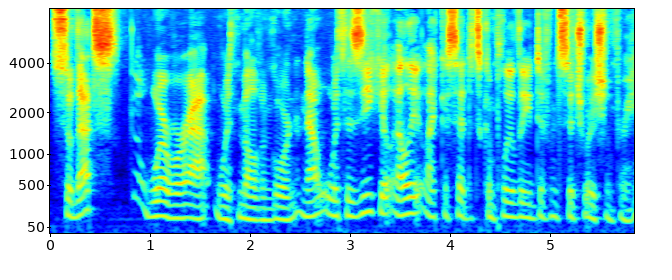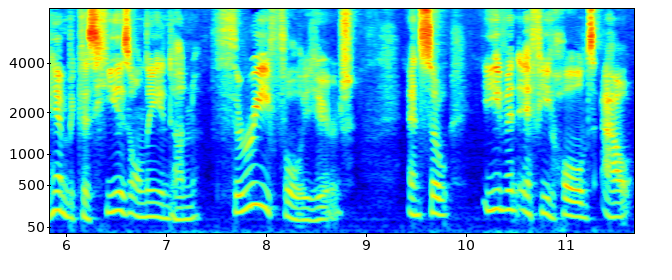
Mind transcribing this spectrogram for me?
so that's where we're at with Melvin Gordon. Now, with Ezekiel Elliott, like I said, it's a completely different situation for him because he has only done three full years. And so even if he holds out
